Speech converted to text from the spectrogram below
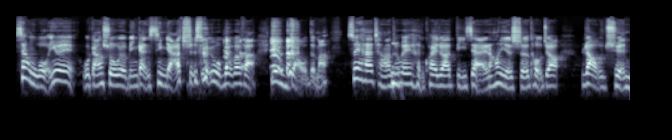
像我，因为我刚刚说我有敏感性牙齿，所以我没有办法用咬的嘛，所以它常常就会很快就要滴下来，然后你的舌头就要绕圈，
